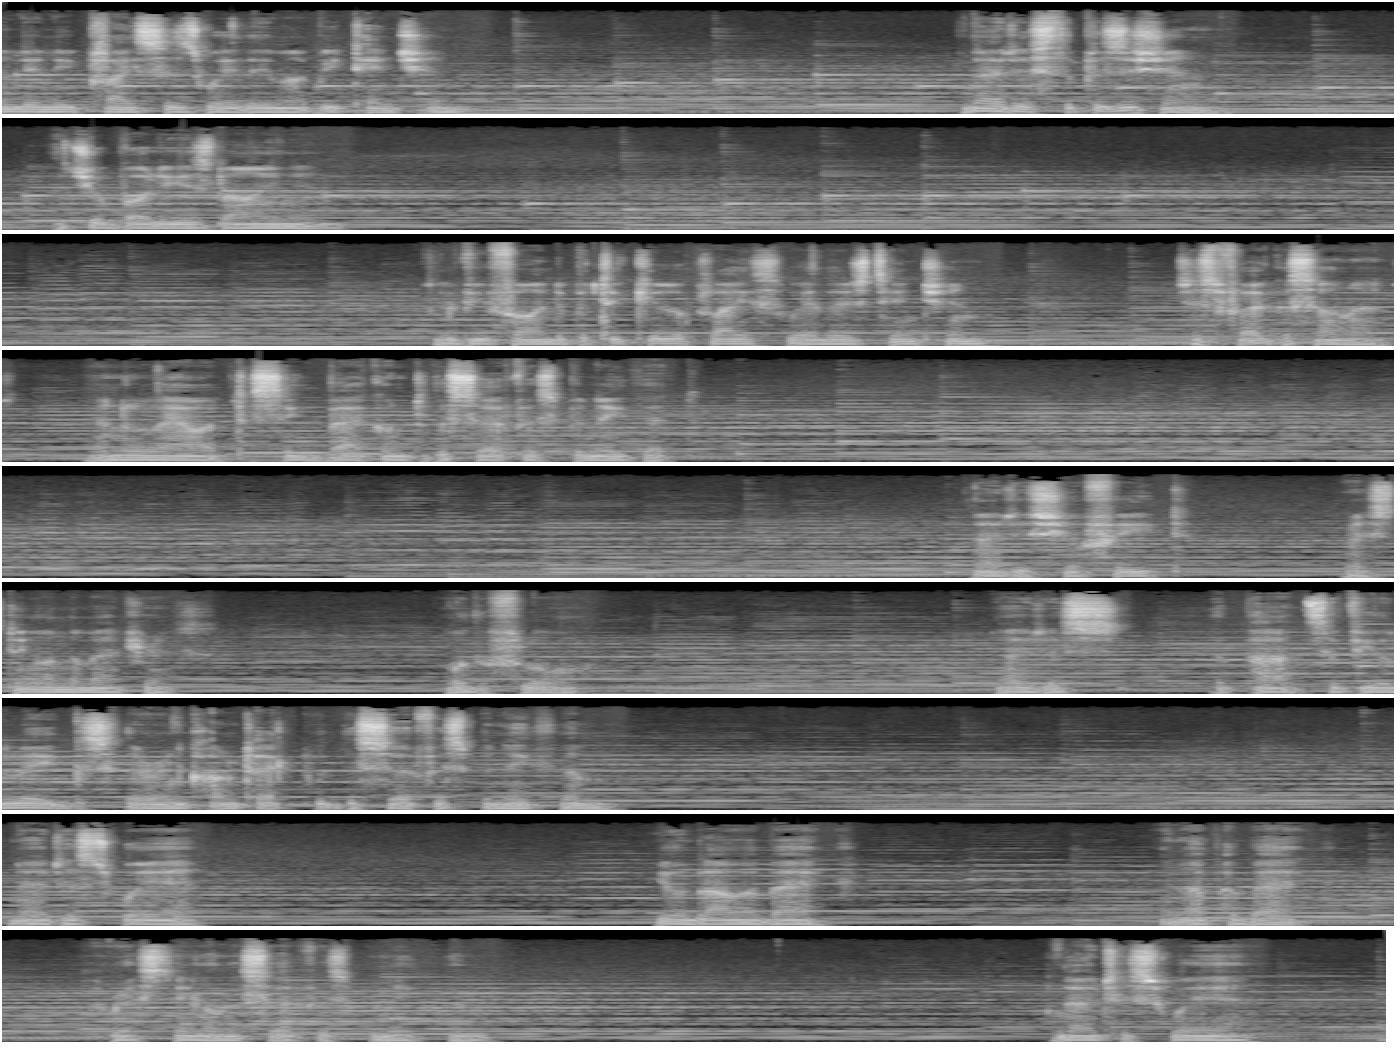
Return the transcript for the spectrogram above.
Any places where there might be tension. Notice the position that your body is lying in. If you find a particular place where there's tension, just focus on it and allow it to sink back onto the surface beneath it. Notice your feet resting on the mattress or the floor. Notice the parts of your legs that are in contact with the surface beneath them. Notice where your lower back and upper back are resting on the surface beneath them. Notice where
